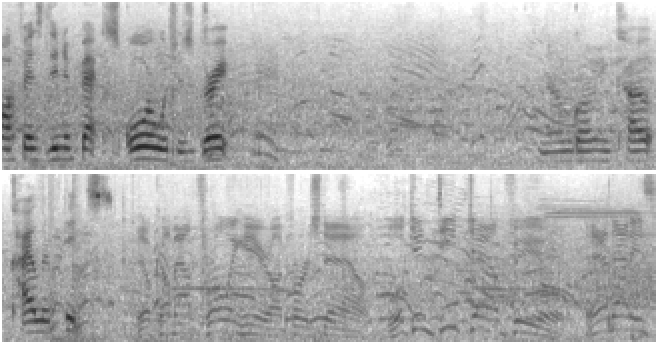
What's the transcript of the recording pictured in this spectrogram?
Offense didn't in fact score, which is great. Now I'm guarding Kyle, Kyler Pitts. They'll come out throwing here on first down. Looking deep downfield. And that is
